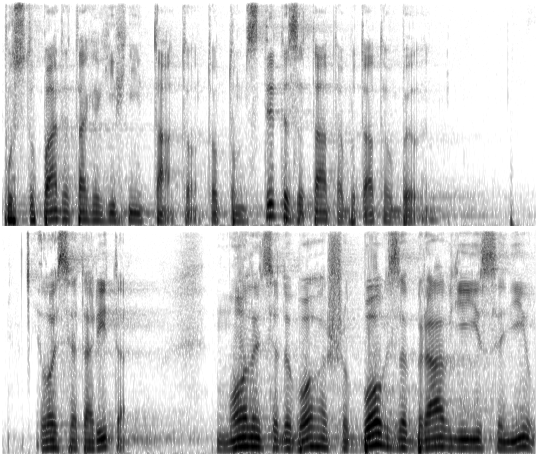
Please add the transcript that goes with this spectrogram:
поступати так, як їхній тато, тобто мстити за тата, бо тата вбили. І ось свята Ріта молиться до Бога, щоб Бог забрав її синів,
